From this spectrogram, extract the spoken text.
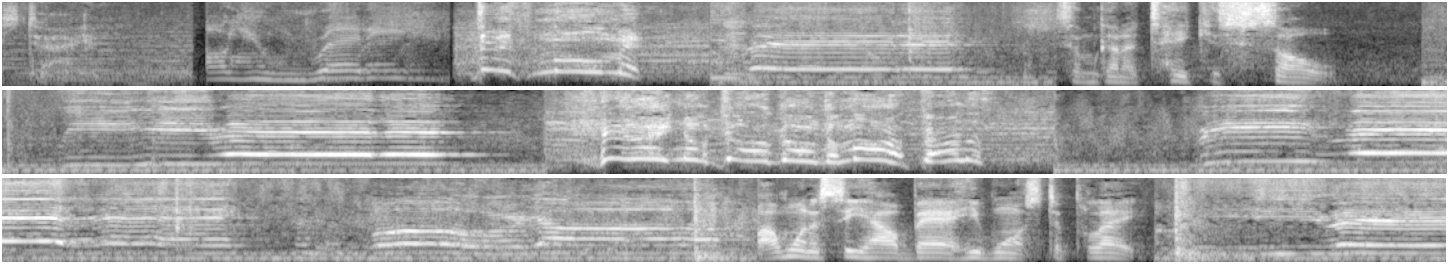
this time. Are you ready? This moment! Ready. So I'm gonna take his soul. We ready. It ain't no doggone tomorrow, fellas! We ready for y'all. I wanna see how bad he wants to play. We ready.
